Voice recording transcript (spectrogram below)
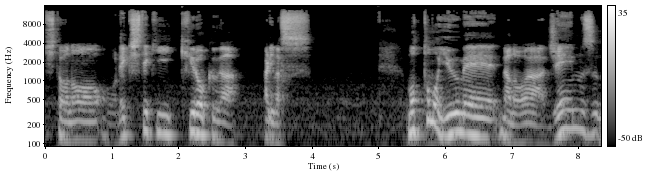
人の歴史的記録があります。最も有名なのはジェームズ・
